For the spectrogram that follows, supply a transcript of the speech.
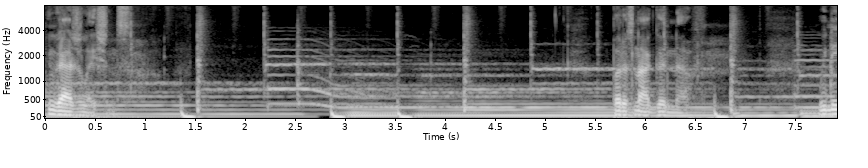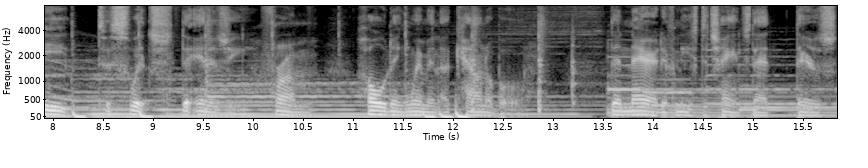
congratulations. But it's not good enough. We need to switch the energy from holding women accountable. The narrative needs to change that there's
